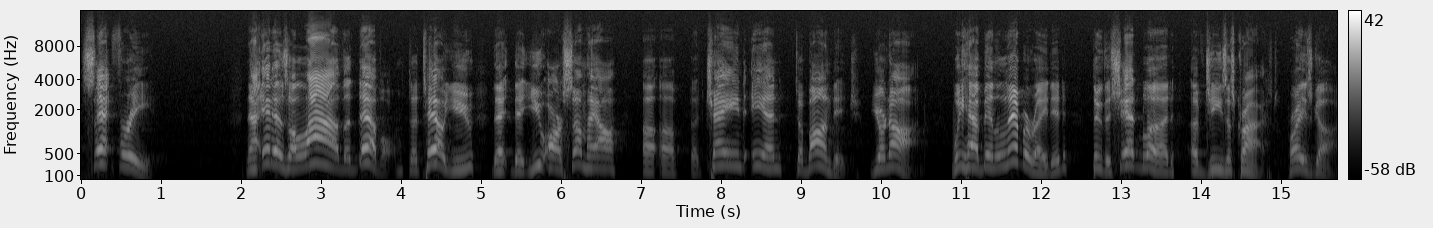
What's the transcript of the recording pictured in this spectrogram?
set free. Now, it is a lie of the devil to tell you that, that you are somehow uh, uh, uh, chained in to bondage. You're not. We have been liberated through the shed blood of Jesus Christ. Praise God.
